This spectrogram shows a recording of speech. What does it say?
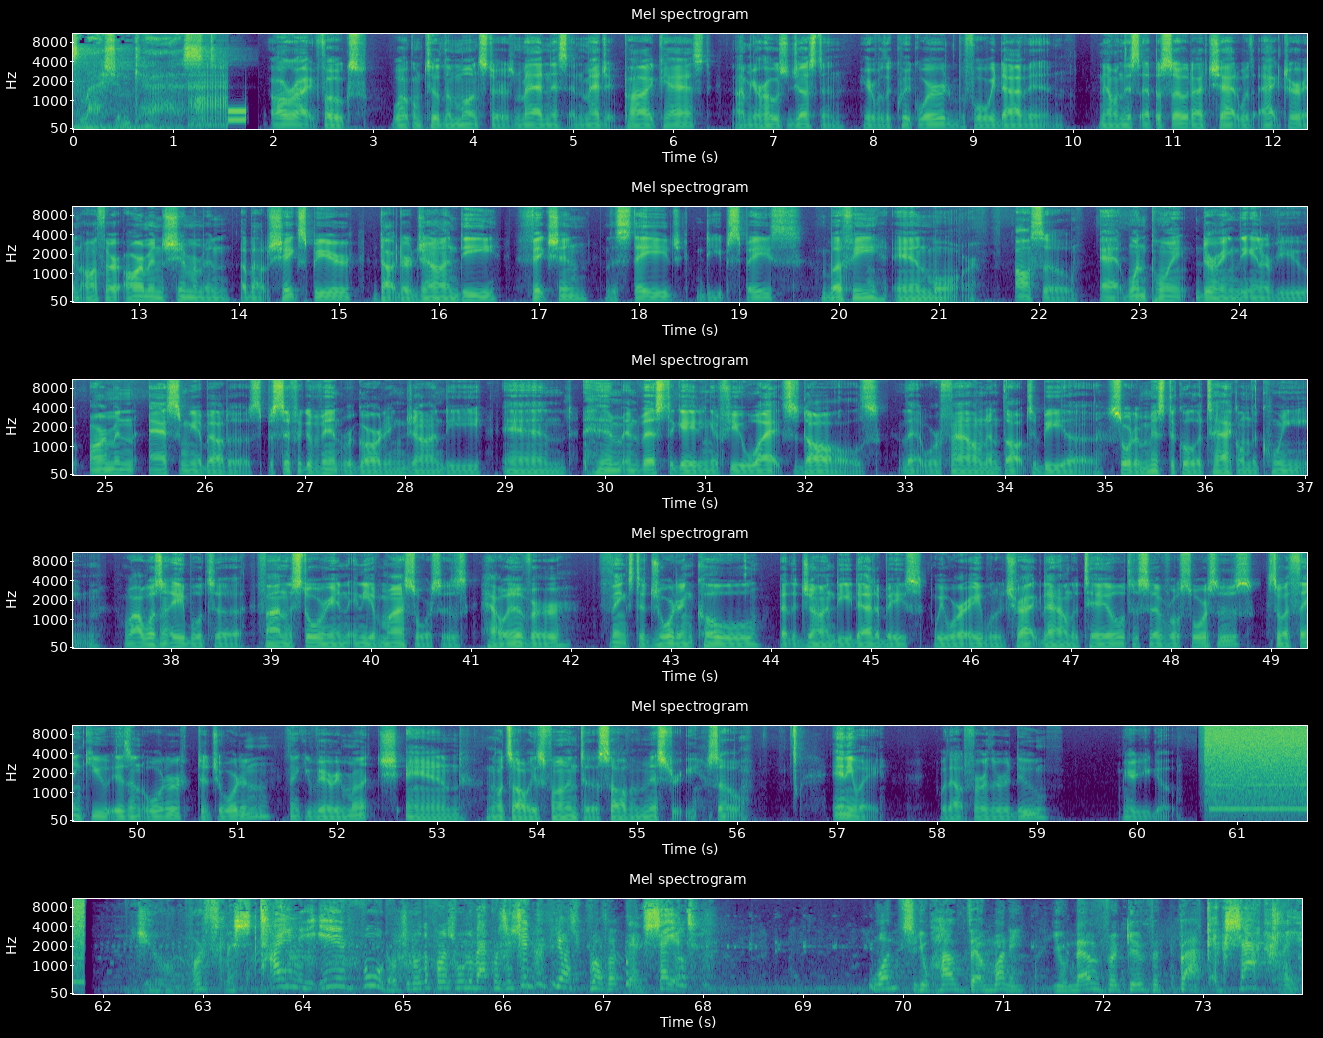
Slash and Cast. All right, folks. Welcome to the Monsters, Madness, and Magic podcast. I'm your host, Justin, here with a quick word before we dive in. Now, in this episode, I chat with actor and author Armin Shimerman about Shakespeare, Dr. John Dee, fiction, the stage, deep space, Buffy, and more. Also, at one point during the interview, Armin asked me about a specific event regarding John Dee and him investigating a few wax dolls that were found and thought to be a sort of mystical attack on the Queen. Well, I wasn't able to find the story in any of my sources. However, thanks to Jordan Cole at the John Dee database, we were able to track down the tale to several sources. So a thank you is in order to Jordan. Thank you very much. And you know, it's always fun to solve a mystery. So, anyway, without further ado, here you go. You worthless, tiny-eared fool. Don't you know the first rule of acquisition? Yes, brother. Then say it. Once you have their money, you never give it back. Exactly.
